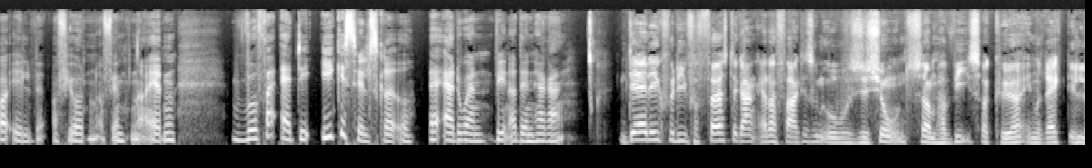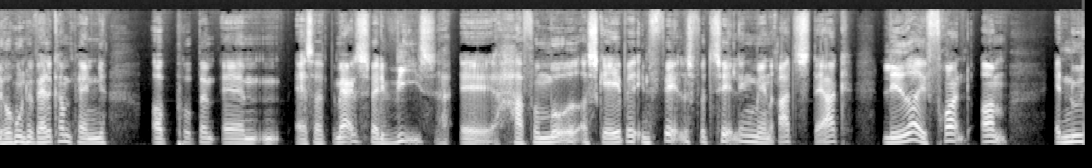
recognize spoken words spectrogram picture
og 11 og 14 og 15 og 18. Hvorfor er det ikke selvskrevet, at Erdogan vinder den her gang? Det er det ikke, fordi for første gang er der faktisk en opposition, som har vist at køre en rigtig lovende valgkampagne, og på øh, altså bemærkelsesværdig vis øh, har formået at skabe en fælles fortælling med en ret stærk leder i front om, at nu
